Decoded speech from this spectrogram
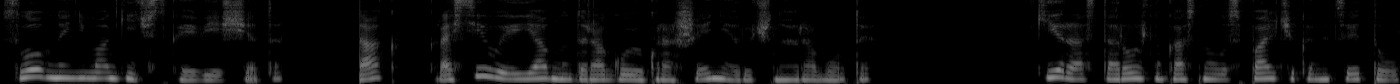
словно и не магическая вещь это. Так, красивое и явно дорогое украшение ручной работы. Кира осторожно коснулась пальчиками цветов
